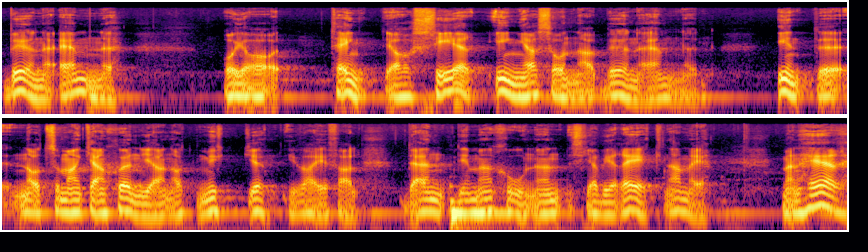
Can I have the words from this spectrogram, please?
böneämne? Och jag tänkte, jag ser inga sådana böneämnen. Inte något som man kan skönja något mycket i varje fall. Den dimensionen ska vi räkna med. Men här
